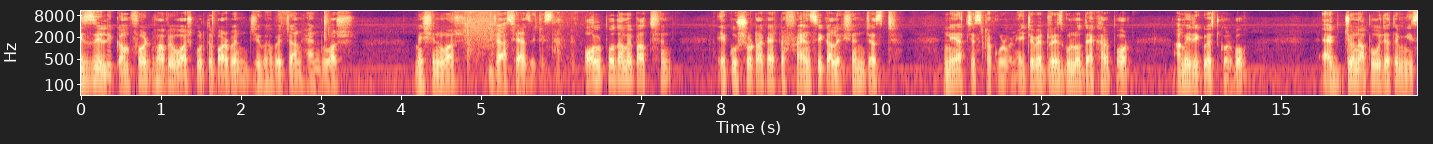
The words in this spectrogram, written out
ইজিলি কমফোর্টভাবে ওয়াশ করতে পারবেন। যেভাবে চান হ্যান্ড ওয়াশ মেশিন ওয়াশ যা আছে অ্যাজ ইট ইজ থাকবে। অল্প দামে পাচ্ছেন, একুশশো টাকা একটা ফ্যান্সি কালেকশন জাস্ট নেওয়ার চেষ্টা করবেন। এই টাইপের ড্রেসগুলো দেখার পর আমি রিকোয়েস্ট করব, একজন আপু যাতে মিস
